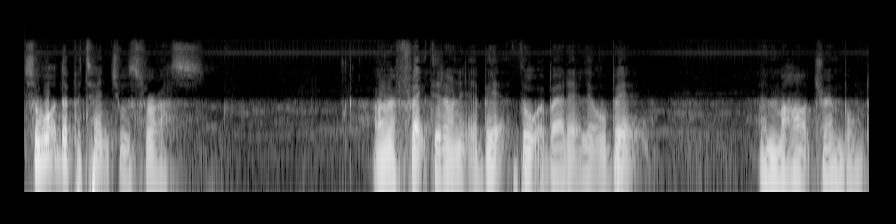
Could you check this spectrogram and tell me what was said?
So, what are the potentials for us? I reflected on it a bit, thought about it a little bit, and my heart trembled.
